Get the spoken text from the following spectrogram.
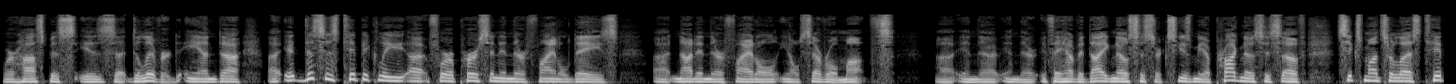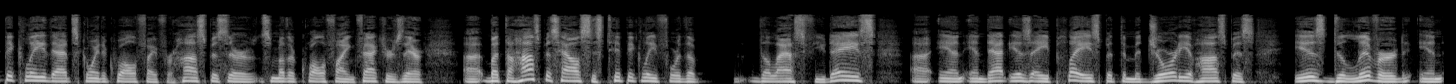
where hospice is uh, delivered, and uh, uh, it, this is typically for a person in their final days, not in their final you know several months uh, in their in their if they have a diagnosis or excuse me a prognosis of six months or less, typically that's going to qualify for hospice. There are some other qualifying factors there, uh, but the hospice house is typically for the the last few days, uh, and and that is a place, but the majority of hospice is delivered in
